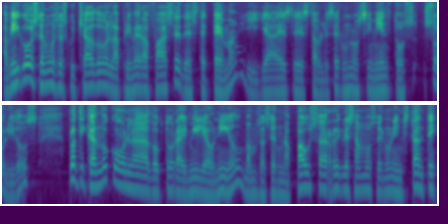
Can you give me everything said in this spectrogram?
Amigos, hemos escuchado la primera fase de este tema y ya es de establecer unos cimientos sólidos. Platicando con la doctora Emilia O'Neill, vamos a hacer una pausa, regresamos en un instante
